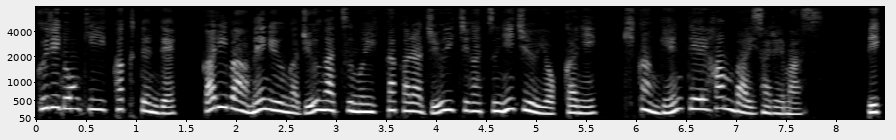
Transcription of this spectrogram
くりドンキー各店でガリバーメニューが10月6日から11月24日に期間限定販売されます。びっ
